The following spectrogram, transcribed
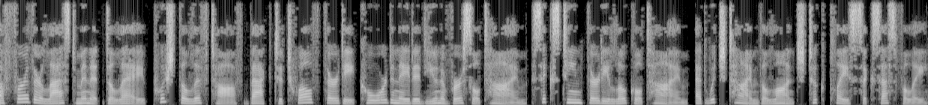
A further last-minute delay pushed the liftoff back to 12:30 Coordinated Universal Time, 16:30 local time, at which time the launch took place successfully.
